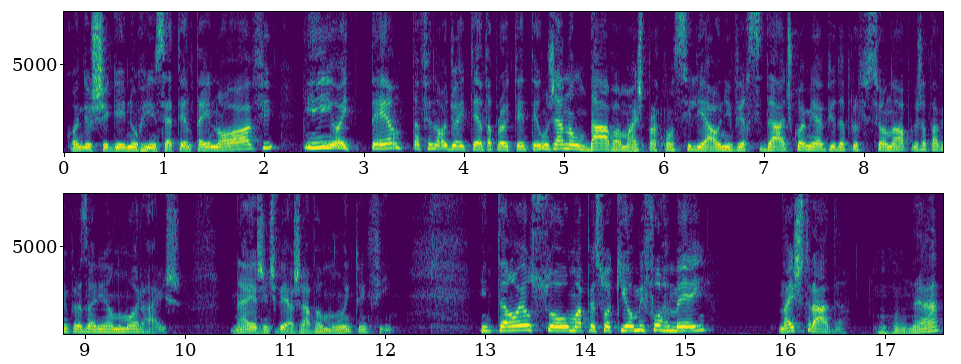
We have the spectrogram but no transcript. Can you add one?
quando eu cheguei no Rio em 79, e em 80, final de 80 para 81, já não dava mais para conciliar a universidade com a minha vida profissional, porque eu já estava empresariando Moraes. Né? E a gente viajava muito, enfim. Então eu sou uma pessoa que eu me formei na estrada, uhum. né?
